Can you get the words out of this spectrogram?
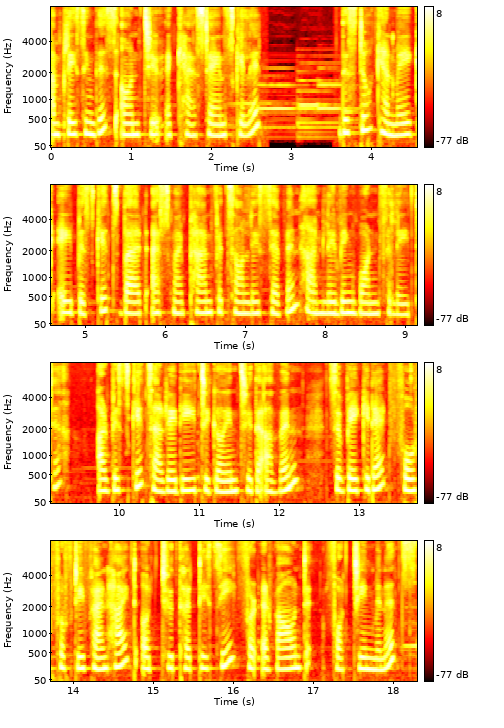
I'm placing this onto a cast iron skillet. This dough can make 8 biscuits but as my pan fits only 7, I'm leaving one for later. Our biscuits are ready to go into the oven. So bake it at 450 Fahrenheit or 230 C for around 14 minutes.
